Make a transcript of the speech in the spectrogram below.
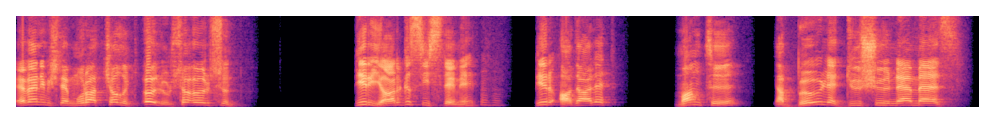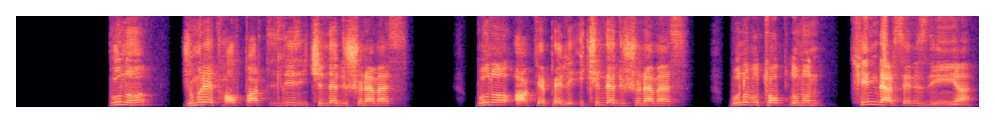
Efendim işte Murat Çalık ölürse ölsün. Bir yargı sistemi, bir adalet mantığı ya böyle düşünemez. Bunu Cumhuriyet Halk Partisi içinde düşünemez. Bunu AKP'li içinde düşünemez. Bunu bu toplumun kim derseniz deyin ya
